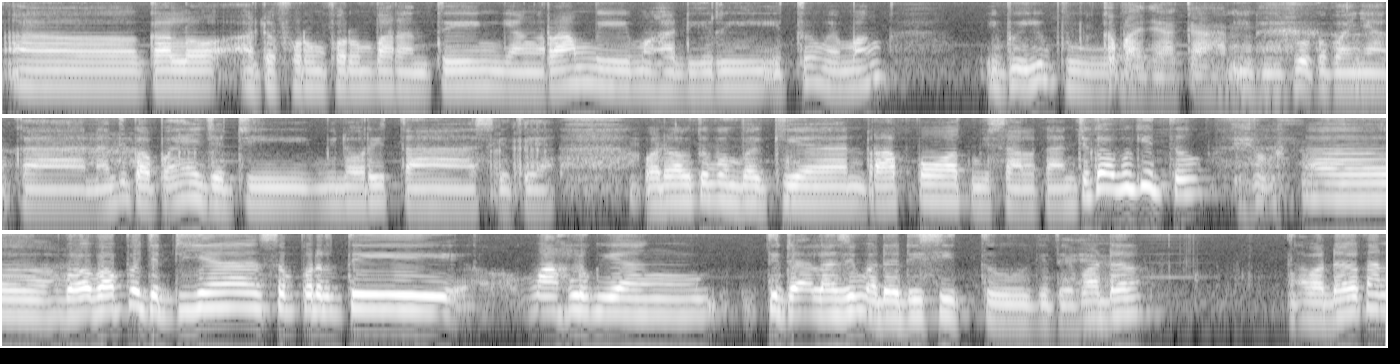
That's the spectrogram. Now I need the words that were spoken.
eh, kalau ada forum-forum parenting yang ramai menghadiri itu memang ibu-ibu. Kebanyakan. Ibu-ibu kebanyakan. Nanti bapaknya jadi minoritas gitu ya. Pada waktu pembagian rapot misalkan. Juga begitu. Eh, bapak-bapak jadinya seperti makhluk yang tidak lazim ada di situ gitu ya. Padahal padahal kan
